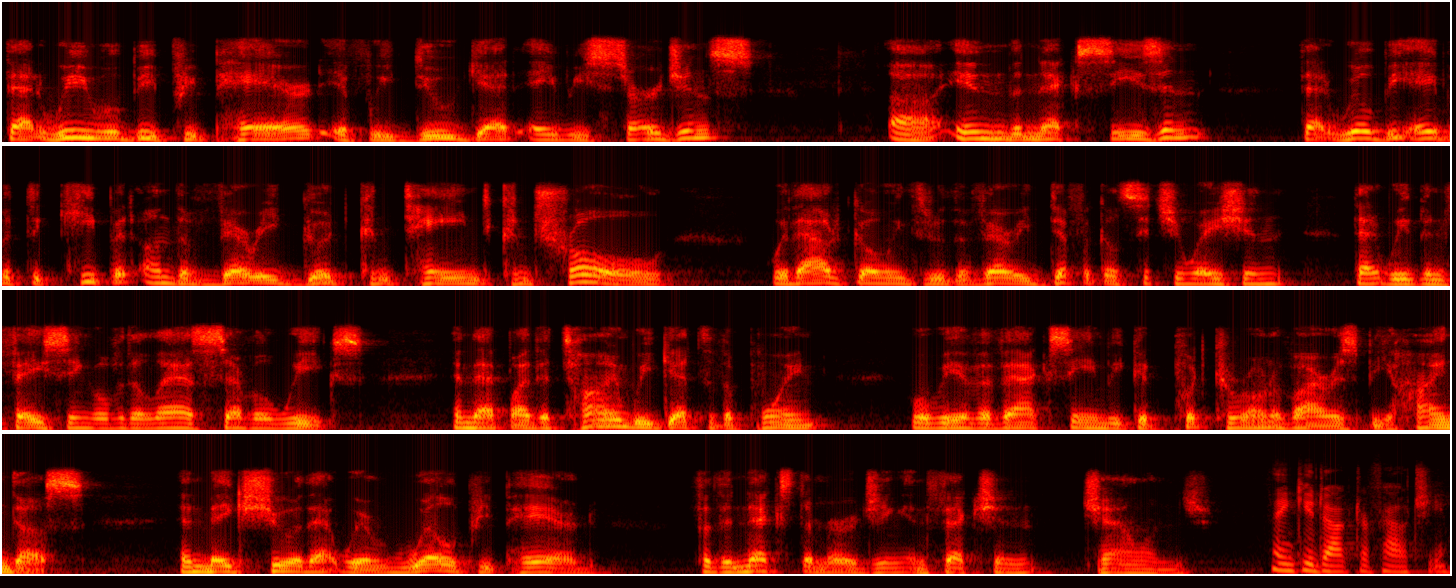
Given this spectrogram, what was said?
that we will be prepared if we do get a resurgence uh, in the next season, that we'll be able to keep it under very good contained control without going through the very difficult situation that we've been facing over the last several weeks. And that by the time we get to the point where we have a vaccine, we could put coronavirus behind us and make sure that we're well prepared for the next emerging infection challenge. Thank you, Dr. Fauci.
